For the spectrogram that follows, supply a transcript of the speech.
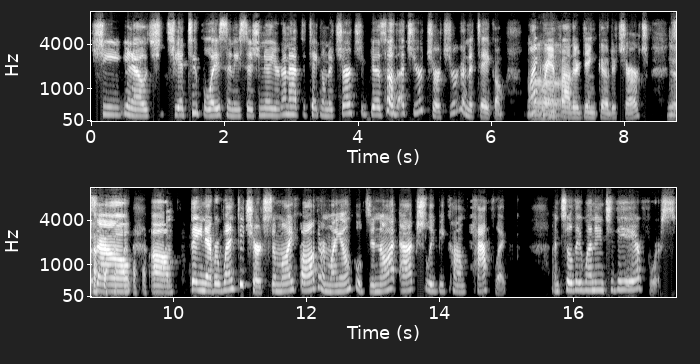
she you know she, she had two boys, and he says, you know, you're gonna have to take them to church. She goes, oh, that's your church. You're gonna take them. My Uh-huh. grandfather didn't go to church, yeah. so um, they never went to church. So my father and my uncle did not actually become Catholic until they went into the Air Force.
